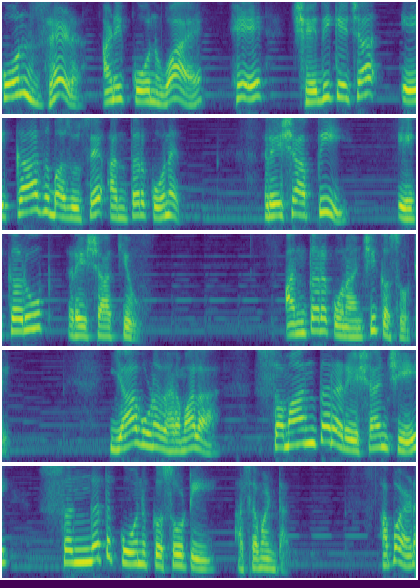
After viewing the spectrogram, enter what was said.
कोन झेड आणि कोन वाय हे छेदिकेच्या एकाच बाजूचे अंतर कोण आहेत? रेषा पी एकरूप रेषा क्यू आंतरकोनांची कसोटी. या गुणधर्माला समांतर रेषांची संगत कोन कसोटी? असं म्हणतात. आपण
